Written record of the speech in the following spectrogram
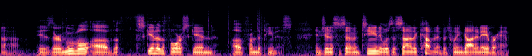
uh, is the removal of the skin of the foreskin of from the penis. In Genesis 17, it was the sign of the covenant between God and Abraham,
